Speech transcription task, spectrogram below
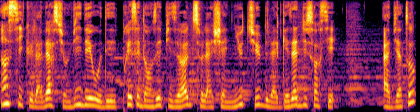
ainsi que la version vidéo des précédents épisodes sur la chaîne YouTube de la Gazette du Sorcier. À bientôt!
